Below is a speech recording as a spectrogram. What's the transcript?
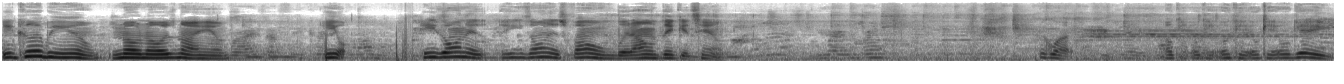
It could be him. No, no, it's not him. He he's on his he's on his phone, but I don't think it's him. What? Okay, okay, okay, okay, okay.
